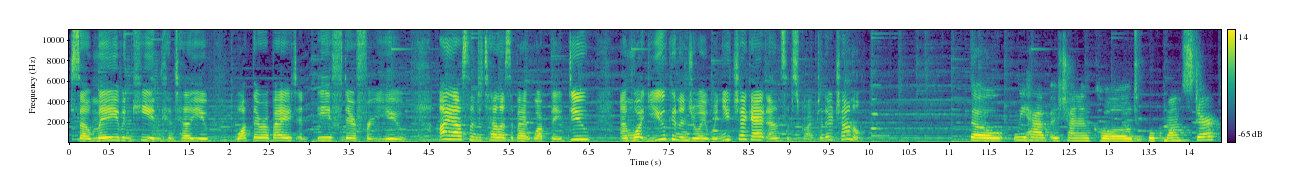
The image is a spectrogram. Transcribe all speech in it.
So, Maeve and Kian can tell you what they're about and if they're for you. I asked them to tell us about what they do and what you can enjoy when you check out and subscribe to their channel. So we have a channel called Book Monster,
